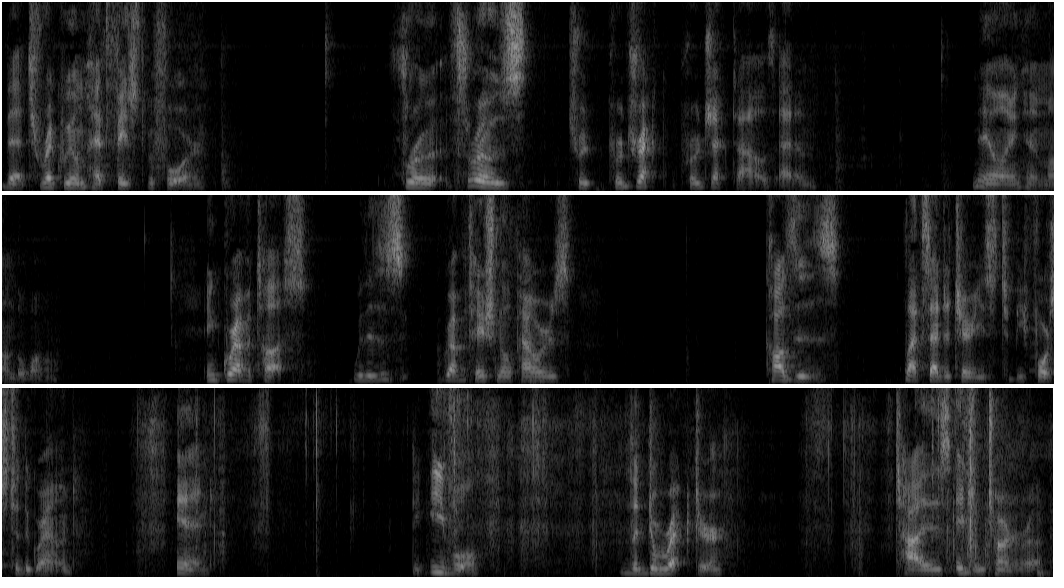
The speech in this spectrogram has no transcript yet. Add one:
that Requiem had faced before, throw, throws project- projectiles at him, nailing him on the wall. And Gravitas, with his gravitational powers, causes Black Sagittarius to be forced to the ground. And the evil, the director, ties Agent Turner up.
